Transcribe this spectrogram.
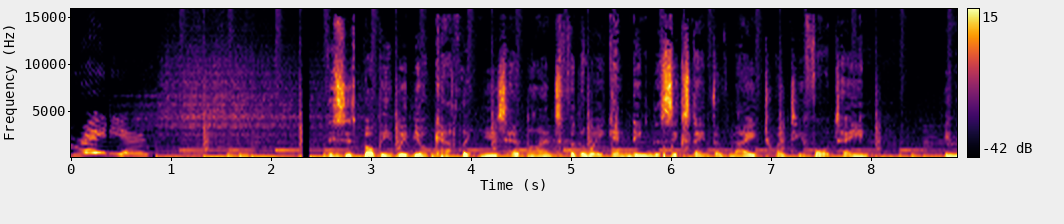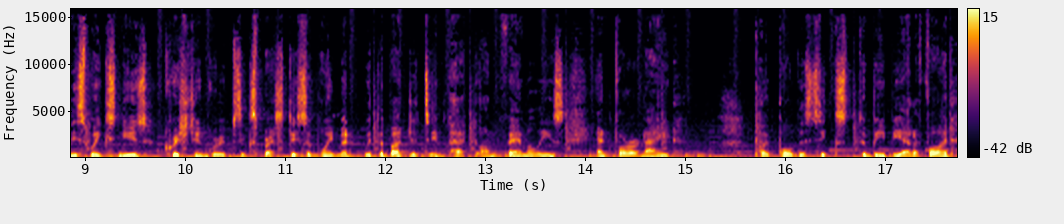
Radio. This is Bobby with your Catholic News headlines for the week ending the 16th of May 2014. In this week's news, Christian groups expressed disappointment with the budget's impact on families and foreign aid. Pope Paul VI to be beatified.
